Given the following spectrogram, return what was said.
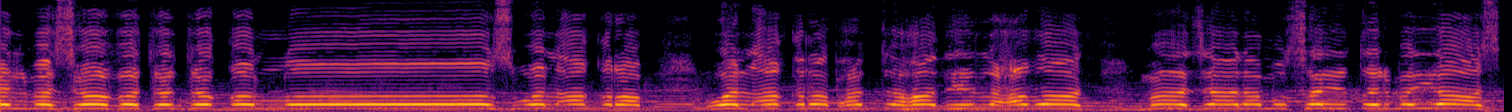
المسافة تتقلص. والأقرب والأقرب حتى هذه اللحظات. ما زال مسيطر مياس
